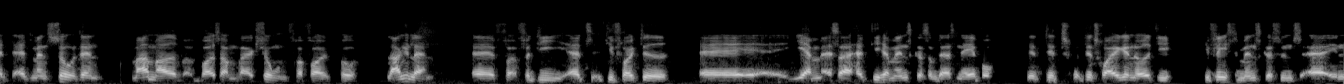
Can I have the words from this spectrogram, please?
at, at man så den meget, meget voldsomme reaktion fra folk på Langeland, øh, for, fordi at de frygtede, øh, jamen, altså, at de her mennesker som deres nabo, det, det, det tror jeg ikke er noget, de, de fleste mennesker synes er en,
